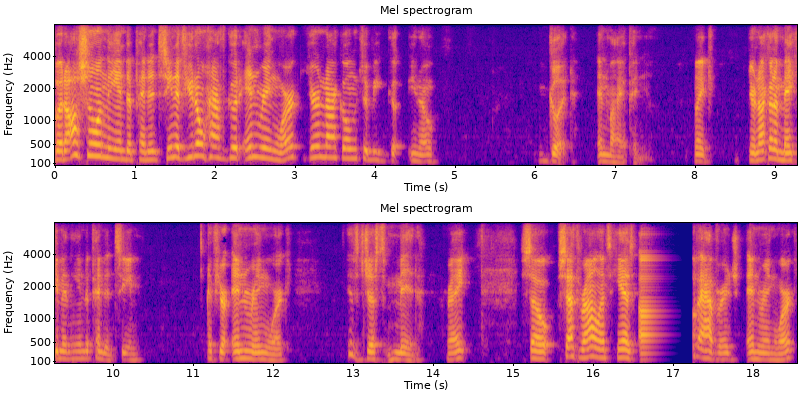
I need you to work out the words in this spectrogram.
but also on the independent scene if you don't have good in-ring work you're not going to be good you know good in my opinion like you're not going to make it in the independent scene if your in ring work is just mid, right? So Seth Rollins, he has above average in ring work,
